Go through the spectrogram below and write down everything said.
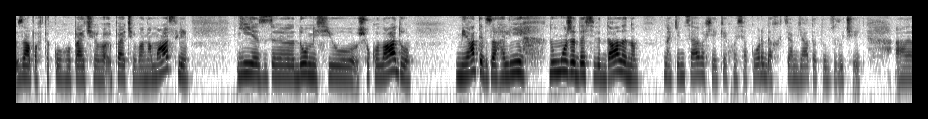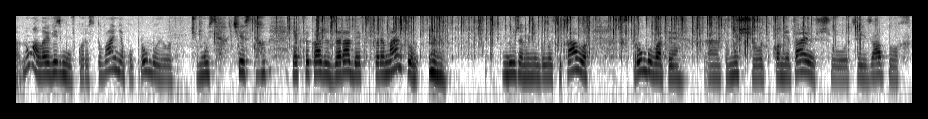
запах такого печива, печива на маслі. І з домісю шоколаду м'яти взагалі, ну, може, десь віддалено на кінцевих якихось акордах ця м'ята тут звучить. Ну, але візьму в користування, попробую. От чомусь чисто, як то кажуть, заради експерименту. Дуже мені було цікаво спробувати, е, тому що от пам'ятаю, що цей запах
